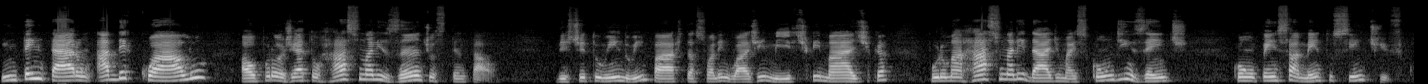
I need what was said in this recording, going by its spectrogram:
intentaram adequá-lo ao projeto racionalizante ocidental, destituindo em parte da sua linguagem mística e mágica por uma racionalidade mais condizente com o pensamento científico.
